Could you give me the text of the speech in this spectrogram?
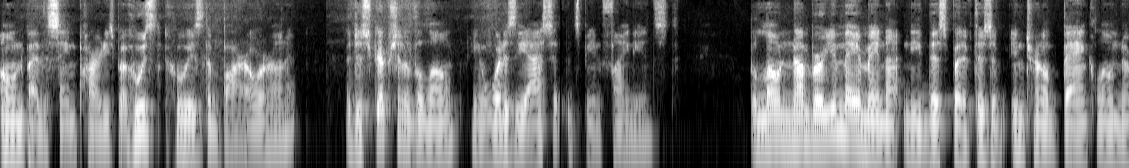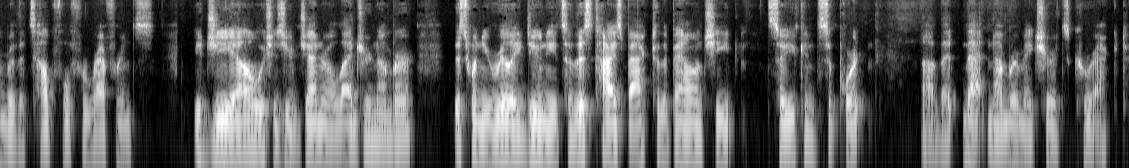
owned by the same parties, but who's who is the borrower on it? A description of the loan. You know, what is the asset that's being financed? The loan number, you may or may not need this, but if there's an internal bank loan number that's helpful for reference. Your GL, which is your general ledger number, this one you really do need. So this ties back to the balance sheet so you can support uh, that, that number, make sure it's correct.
